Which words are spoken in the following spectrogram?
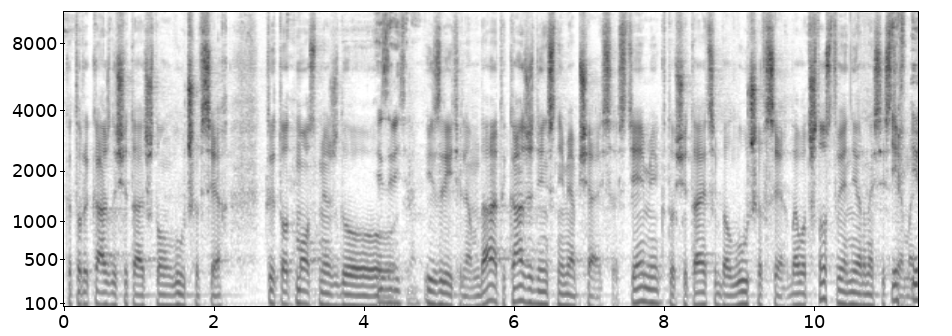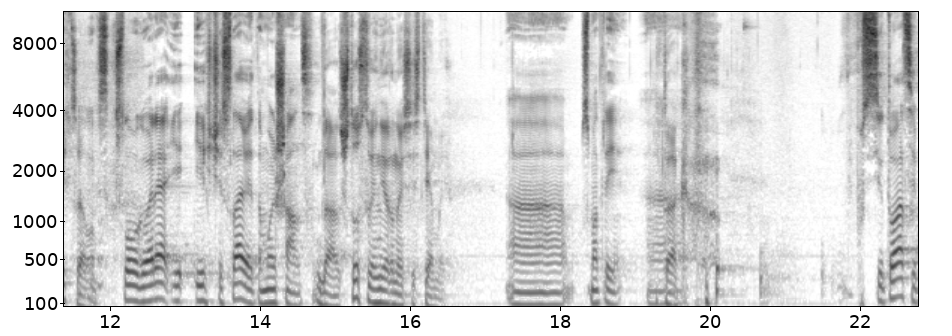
который каждый считает, что он лучше всех. Ты тот мост между... И зрителем. И зрителем, да. Ты каждый день с ними общаешься. С теми, кто считает себя лучше всех. Да, вот что с твоей нервной Их, системой их, в целом? к слову говоря, и- их тщеславие это мой шанс. Да, что с твоей нервной системой? А, смотри, а, Так. в ситуации,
